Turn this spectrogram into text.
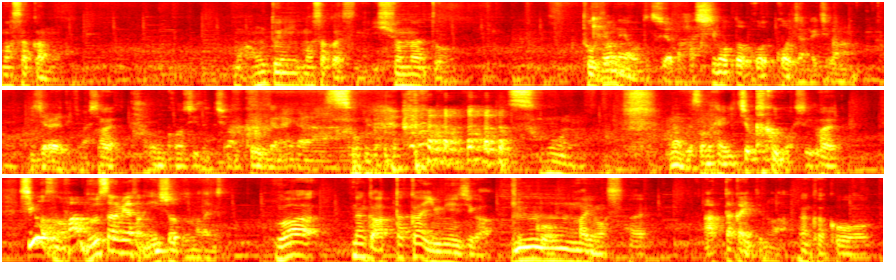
まさかの。まあ本当にまさかですね。一緒になると。当去年一昨年はやっぱ橋本ここうちゃんが一番い。じられてきました。けど、はい。多分今シーズン一番来るんじゃないかな。そう。だそうなんなんでその辺一応覚悟はしてる、だはい。シゴスのファンブースターの皆さんの印象ってどんな感じですか？はなんかあったかいイメージが結構あります。はい。あったかいっていうのは、なんかこう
